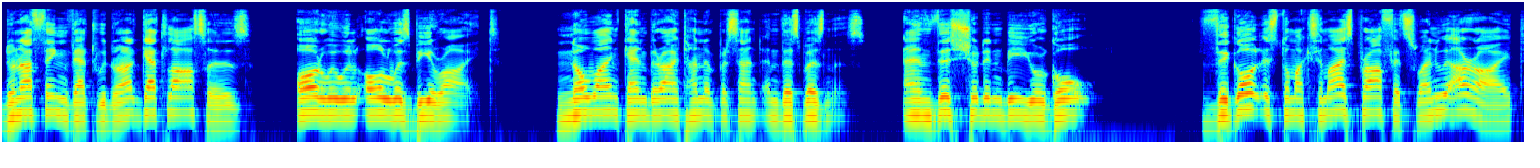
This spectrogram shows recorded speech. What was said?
do not think that we do not get losses or we will always be right. No one can be right 100% in this business, and this shouldn't be your goal. The goal is to maximize profits when we are right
